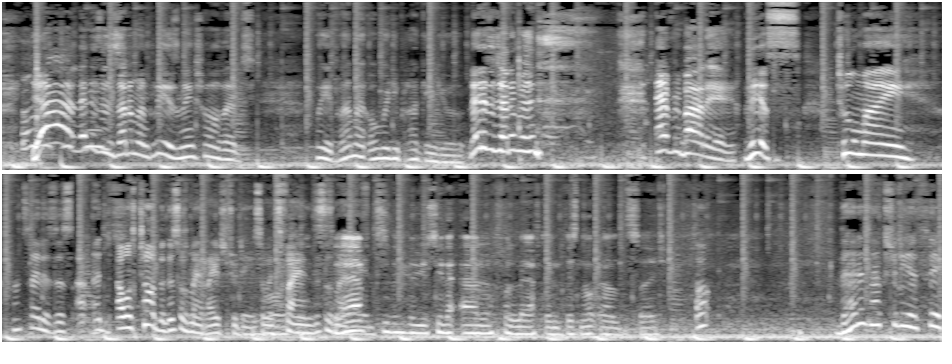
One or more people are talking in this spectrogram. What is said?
yeah, ladies and gentlemen, please make sure that. Wait, why am I already plugging you? Ladies and gentlemen, everybody, this to my. What side is this? I, I, I, was told that this was my right today, so it's oh, fine. This is my left. right. You see the L for left, and there's no L side. Oh, that is actually a thing.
